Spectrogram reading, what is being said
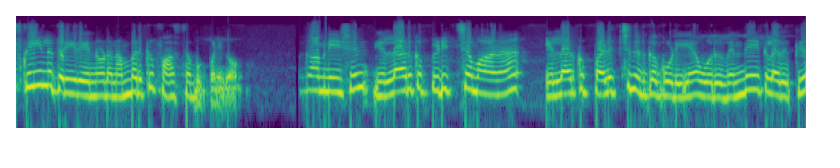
ஸ்க்ரீனில் தெரிகிற என்னோட நம்பருக்கு ஃபாஸ்ட்டாக புக் பண்ணிக்கோங்க. காம்பினேஷன் எல்லாருக்கும் பிடிச்சமான எல்லாருக்கும் பளிச்சுன்னு இருக்கக்கூடிய ஒரு வெந்தய கலருக்கு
